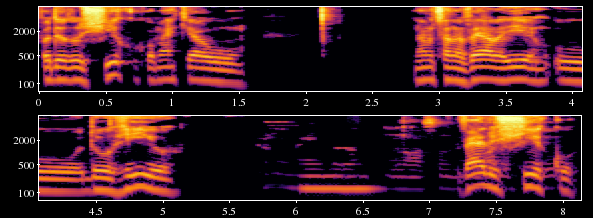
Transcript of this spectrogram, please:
Poderoso Chico, como é que é o nome dessa novela aí? O do Rio, Eu não lembro. Nossa, Velho Chico.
